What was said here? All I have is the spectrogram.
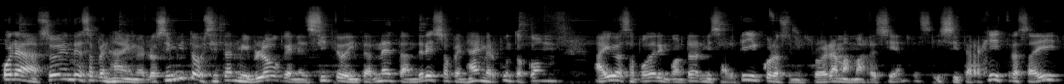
Hola, soy Andrés Oppenheimer. Los invito a visitar mi blog en el sitio de internet andresoppenheimer.com. Ahí vas a poder encontrar mis artículos y mis programas más recientes. Y si te registras ahí,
